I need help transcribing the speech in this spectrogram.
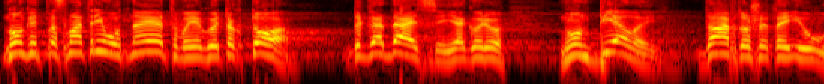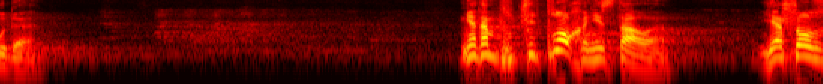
Но он говорит, посмотри вот на этого. Я говорю, это кто? Догадайся. Я говорю, ну он белый. Да, потому что это Иуда. Мне там чуть плохо не стало. Я шел,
